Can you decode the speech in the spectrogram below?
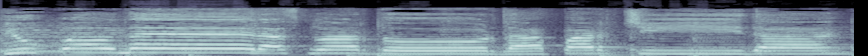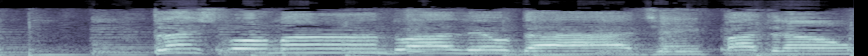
E o Palmeiras no ardor da partida, transformando a lealdade em padrão.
